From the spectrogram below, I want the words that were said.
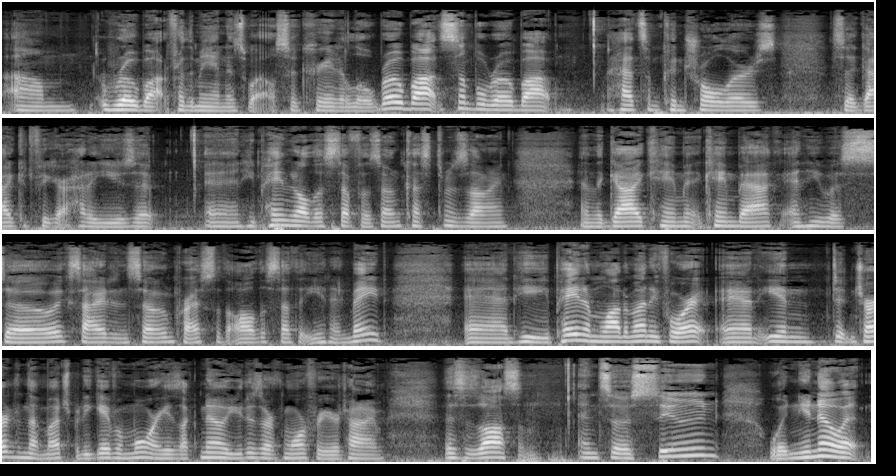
um, robot for the man as well. So created a little robot, simple robot, had some controllers so the guy could figure out how to use it. And he painted all this stuff with his own custom design. And the guy came in, came back and he was so excited and so impressed with all the stuff that Ian had made. And he paid him a lot of money for it. And Ian didn't charge him that much, but he gave him more. He's like, No, you deserve more for your time. This is awesome. And so soon, wouldn't you know it,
